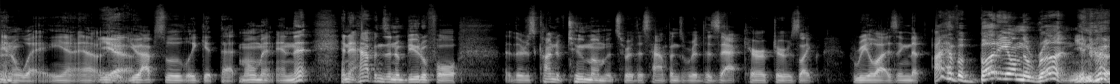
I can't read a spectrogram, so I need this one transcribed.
in a way. Yeah, Mm-hmm. Yeah. You absolutely get that moment, and that and it happens in a beautiful. There's kind of two moments where this happens, where the Zach character is like realizing that I have a buddy on the run, you know,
